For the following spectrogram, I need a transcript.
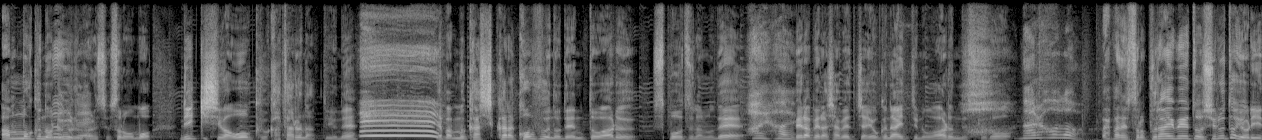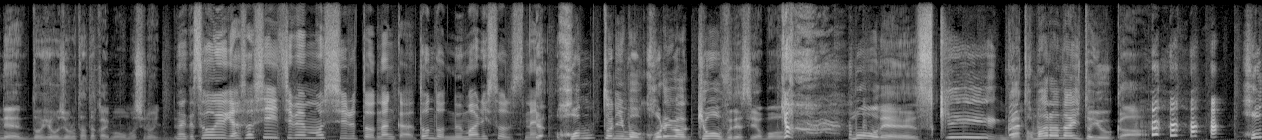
暗黙のルールがあるんですよ。そのもう力士は多く語るなっていうねやっぱ昔から古風の伝統あるスポーツなのではいはい。ペラペラ喋っちゃよくないっていうのはあるんですけどなるほど。やっぱねそのプライベートを知るとよりね土俵上の戦いも面白いんで。なんかそういう優しい一面も知るとなんかどんどん沼りそうですね。いや本当にもうこれは恐怖ですよもう。もうね好きが止まらないというか本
